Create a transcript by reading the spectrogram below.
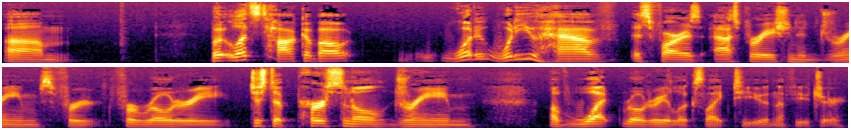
um, but let's talk about what what do you have as far as aspiration and dreams for for Rotary? Just a personal dream of what Rotary looks like to you in the future.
